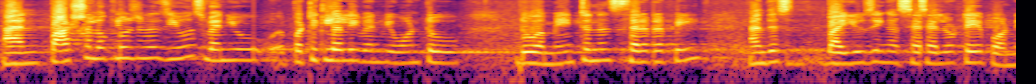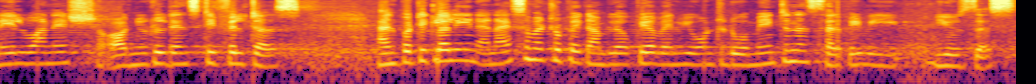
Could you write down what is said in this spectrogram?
And partial occlusion is used when you, particularly when we want to do a maintenance therapy, and this by using a sellotape or nail varnish or neutral density filters. And particularly in anisometropic amblyopia, when we want to do a maintenance therapy, we use this.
